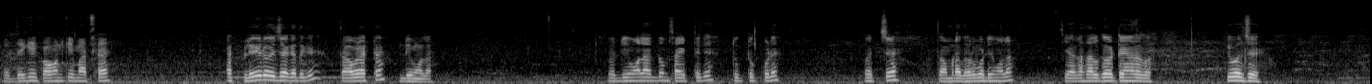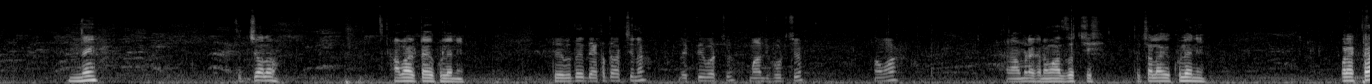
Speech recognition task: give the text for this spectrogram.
তো দেখি কখন কি মাছ খায়। এক প্লেট রয়েছে আগে থেকে, তো আবার একটা ডিমলা তো ডিমলা একদম সাইড থেকে টুকটুক করে হচ্ছে, তো আমরা ধরবো ডিমলা কি আকাশ হালকা করে টেনে দেখো। কি বলছে? নেই। তো চলো, আবার একটা খুলে নিই তো এবার তো দেখাতে পারছি না, দেখতেই পাচ্ছ, মাছ ঘুরছে আমার। আর আমরা এখানে মাছ ধরছি। তো চলো আগে খুলে নিই আবার একটা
